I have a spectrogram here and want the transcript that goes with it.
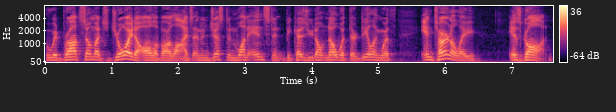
who had brought so much joy to all of our lives and in just in one instant because you don't know what they're dealing with internally is gone.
